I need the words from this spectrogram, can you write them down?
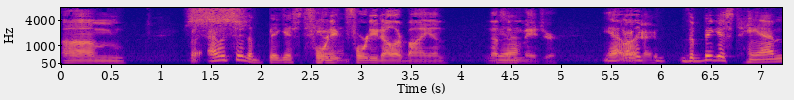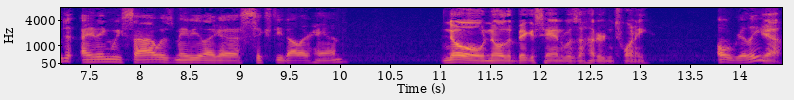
Um, But I would say the biggest 40 forty dollar buy-in. Nothing Yeah. major. yeah, like the biggest hand I think we saw was maybe like a sixty dollar hand. No, no, the biggest hand was one hundred and twenty. Oh, really? Yeah,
